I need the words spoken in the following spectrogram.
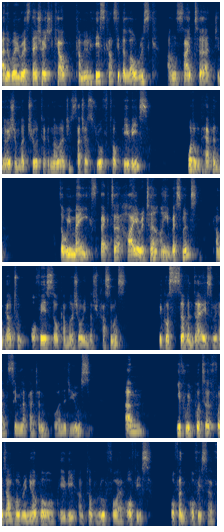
And when residential aged care communities consider low risk on-site uh, generation mature technology such as rooftop PVs, what would happen? So we may expect a higher return on investment compared to office or commercial industry customers because seven days we have similar pattern or energy use. Um, if we put, uh, for example, renewable or PV on top roof for an office, often office have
